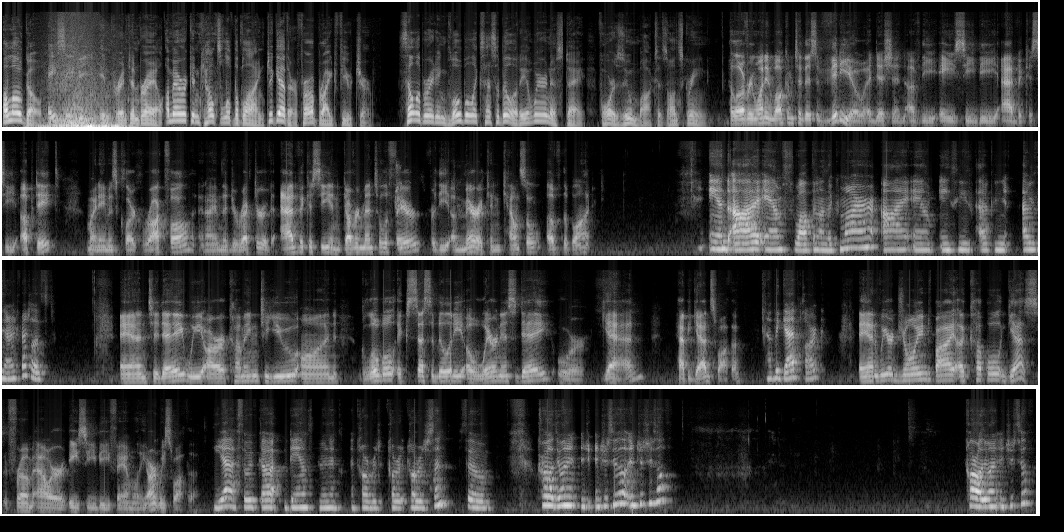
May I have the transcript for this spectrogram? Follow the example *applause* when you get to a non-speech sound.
A logo, ACB in print and braille, American Council of the Blind, together for a bright future. Celebrating Global Accessibility Awareness Day, four Zoom boxes on screen. Hello, everyone, and welcome to this video edition of the ACB Advocacy Update. My name is Clark Rachfal, and I am the Director of Advocacy and Governmental Affairs for the American Council of the Blind. And I am Swatha Nandhakumar. I am AC's Alexander Specialist. And today we are coming to you on Global Accessibility Awareness Day, or GAAD. Happy GAAD, Swatha. Happy GAAD, Clark. And we are joined by a couple guests from our ACB family, aren't we, Swatha? Yeah, so we've got Dan Spoone and Carl, Carl Richardson. So Carl, do you want to introduce yourself? Introduce yourself? Carl, do you want to introduce yourself?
